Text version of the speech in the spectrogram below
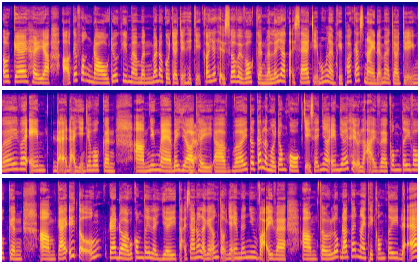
ok thì à, ở cái phần đầu trước khi mà mình bắt đầu cuộc trò chuyện thì chị có giới thiệu sơ về Vulcan và lý do tại sao chị muốn làm kỳ podcast này để mà trò chuyện với với em để đại diện cho Vulcan à, nhưng mà bây giờ yeah. Dạ. thì à, với tư cách là người trong cuộc chị sẽ nhờ em giới thiệu lại về công ty Vulcan um, cái ý tưởng ra đời của công ty là gì tại sao nó lại gây ấn tượng cho em đến như vậy và um, từ lúc đó tới nay thì công ty đã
